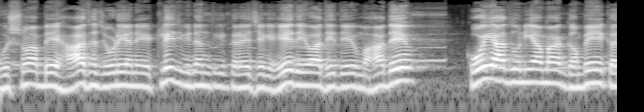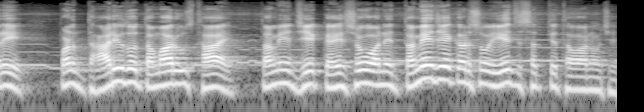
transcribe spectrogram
હુશમાં બે હાથ જોડી અને એટલી જ વિનંતી કરે છે કે, હે દેવાધિદેવ મહાદેવ, કોઈ આ દુનિયામાં ગમે કરે, પણ ધાર્યું તો તમારું જ થાય. તમે જે કહેશો અને તમે જે કરશો એ જ સત્ય થવાનું છે.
